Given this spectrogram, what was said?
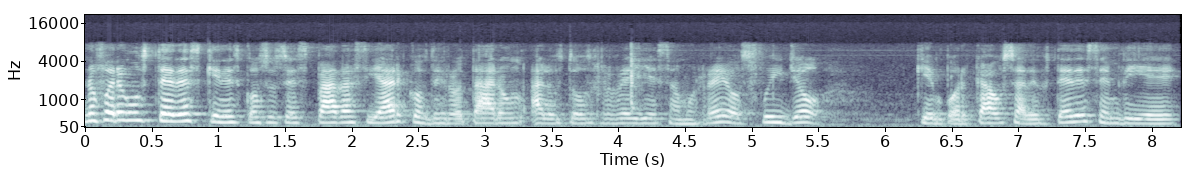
No fueron ustedes quienes con sus espadas y arcos derrotaron a los dos reyes amorreos, fui yo quien por causa de ustedes envié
